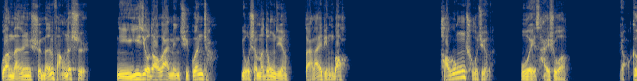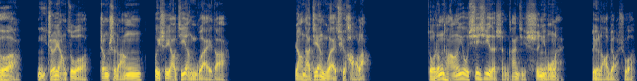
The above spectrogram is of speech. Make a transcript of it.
关门是门房的事，你依旧到外面去观察，有什么动静再来禀报。”陶公出去了，吴伟才说：“表哥，你这样做，曾侍郎会是要见怪的。让他见怪去好了。”左宗棠又细细的审看起石牛来，对老表说：“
